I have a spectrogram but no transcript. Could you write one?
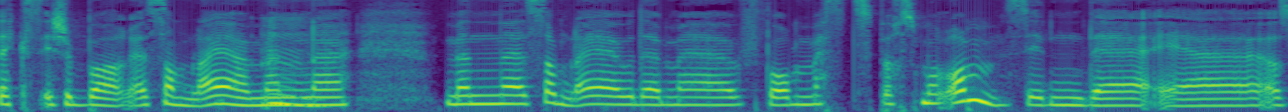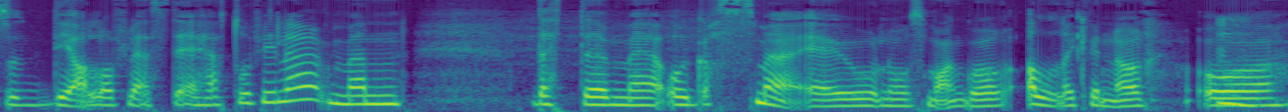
sex ikke bare er samleie, men, Mm. men samleie er jo det vi får mest spørsmål om, siden det er Altså, de aller fleste er heterofile, men dette med orgasme er jo noe som angår alle kvinner, og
